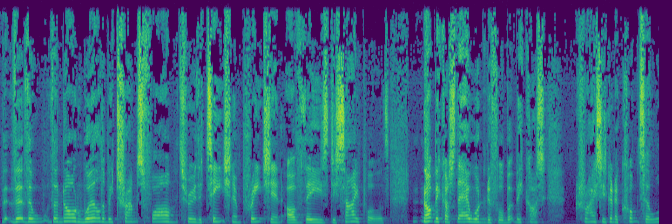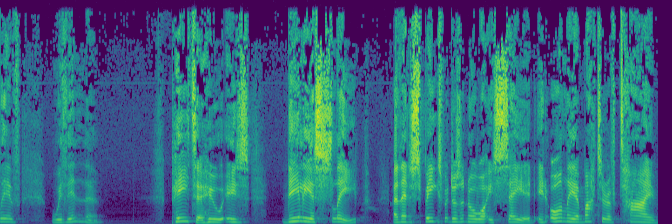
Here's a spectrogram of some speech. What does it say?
The, the, the, the, known world will be transformed through the teaching and preaching of these disciples, not because they're wonderful, but because Christ is going to come to live within them. Peter, who is nearly asleep and then speaks but doesn't know what he's saying, in only a matter of time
